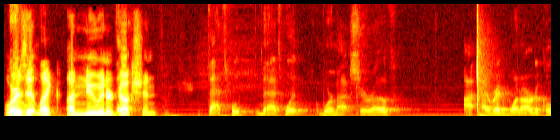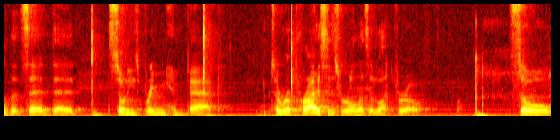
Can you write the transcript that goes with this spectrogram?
or is it like a new introduction? That's what that's what we're not sure of. I, I read one article that said that Sony's bringing him back to reprise his role as Electro. So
